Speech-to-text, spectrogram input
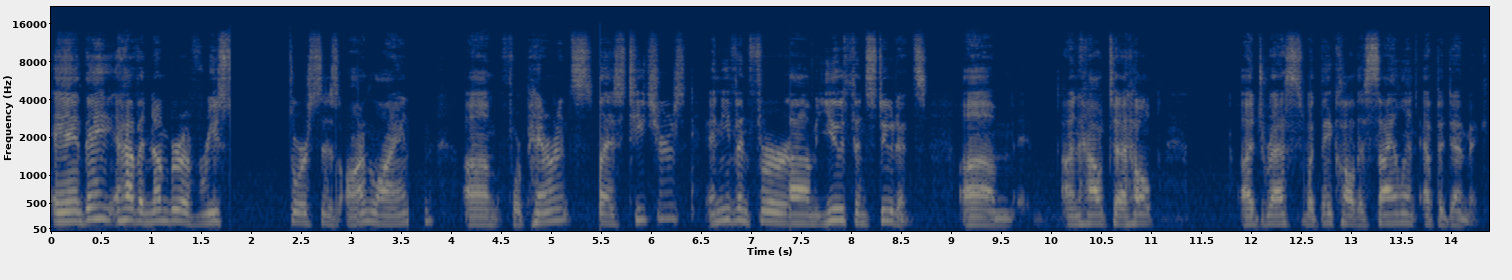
and they have a number of resources online um, for parents as teachers and even for um, youth and students um, on how to help address what they call the silent epidemic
